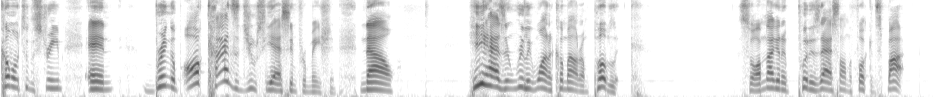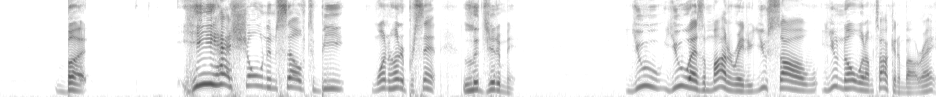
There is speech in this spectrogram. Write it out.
come up to the stream and bring up all kinds of juicy ass information. Now, he hasn't really want to come out in public. So I'm not going to put his ass on the fucking spot. But he has shown himself to be 100% legitimate. You you as a moderator, you saw you know what I'm talking about, right?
